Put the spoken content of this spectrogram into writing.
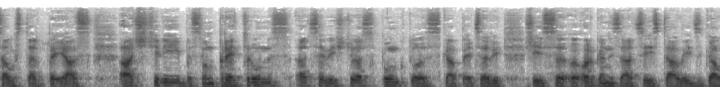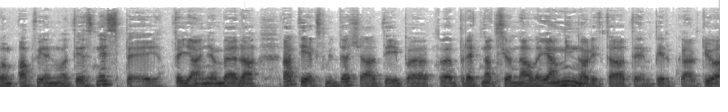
savstarpējās atšķirības un pretrunas atsevišķos punktos, kāpēc arī šīs organizācijas tā līdz galam apvienoties nespēja. Te jāņem vērā attieksmi dažādība pret nacionālajām minoritātēm pirmkārt, jo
